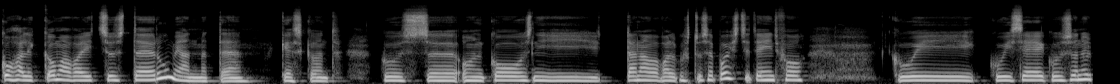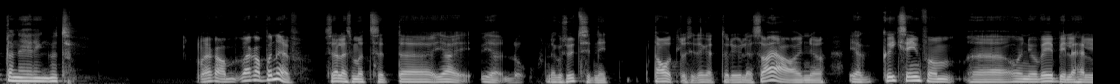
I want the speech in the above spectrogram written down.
kohalike omavalitsuste ruumiandmete keskkond, kus on koos nii tänavavalgustuse postide info kui, kui see, kus on üldplaneeringud. Väga, väga põnev selles mõttes, et äh, ja, ja no, nagu sa ütlesid, neid taotlusi tegelikult oli üle saja, on ju, ja kõik see info äh, on ju veebilehel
